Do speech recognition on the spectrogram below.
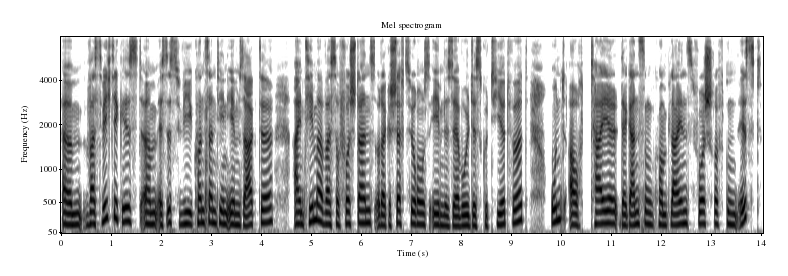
Ähm, was wichtig ist, ähm, es ist, wie Konstantin eben sagte, ein Thema, was auf Vorstands- oder Geschäftsführungsebene sehr wohl diskutiert wird und auch Teil der ganzen Compliance-Vorschriften ist.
